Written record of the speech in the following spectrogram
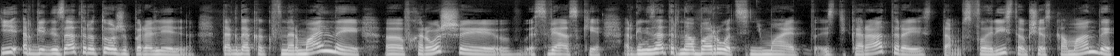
и организатора тоже параллельно. Тогда как в нормальной, э, в хорошей связке организатор наоборот год снимает с декоратора, и, там, с флориста, вообще с команды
